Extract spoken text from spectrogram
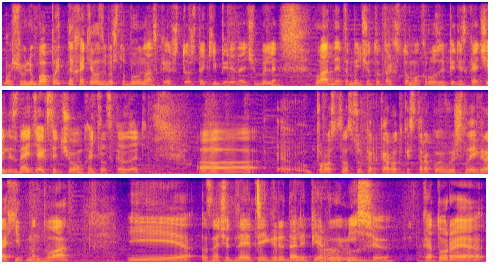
в общем, любопытно. Хотелось бы, чтобы у нас, конечно, тоже такие передачи были. Ладно, это мы что-то так с Тома Круза перескочили. Знаете, я, кстати, что вам хотел сказать? А, э, Просто супер короткой строкой. Вышла игра Hitman 2. И, значит, для этой игры дали первую миссию, которая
